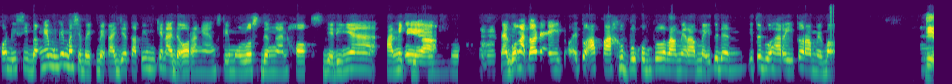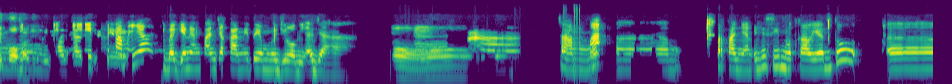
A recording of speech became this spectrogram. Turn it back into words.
kondisi banknya mungkin masih baik-baik aja tapi mungkin ada orang yang stimulus dengan hoax jadinya panik Iya. gitu nah gue nggak tahu deh itu itu apa kumpul-kumpul rame-rame itu dan itu dua hari itu rame banget Demo Hmm, kali. bisa jadi. tapi ramenya di bagian yang tanjakan itu yang menuju lobi aja Oh. sama em, pertanyaan aja sih menurut kalian tuh eh,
